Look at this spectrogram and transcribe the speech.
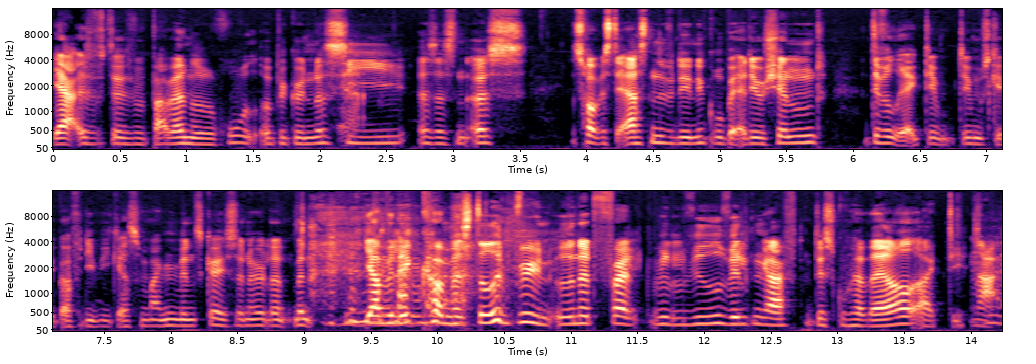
ja, altså, det vil bare være noget rod at begynde at sige. Ja. Altså sådan også, jeg tror, hvis det er sådan en venindegruppe, er det jo sjældent, det ved jeg ikke, det, det er måske bare, fordi vi ikke er så mange mennesker i Sønderjylland, men jeg vil ikke komme afsted i byen, uden at folk ville vide, hvilken aften det skulle have været, agtigt. Nej.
